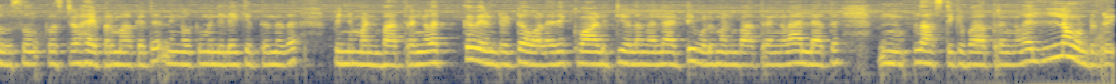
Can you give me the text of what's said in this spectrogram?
ദിവസവും ക്രിസ്റ്റൽ ഹൈപ്പർ മാർക്കറ്റ് നിങ്ങൾക്ക് മുന്നിലേക്ക് എത്തുന്നത്. പിന്നെ മൺപാത്രങ്ങളൊക്കെ വേണ്ടിയിട്ട് വളരെ ക്വാളിറ്റിയുള്ള നല്ല അടിപൊളി മൺപാത്രങ്ങൾ അല്ലാത്ത പ്ലാസ്റ്റിക് ഉണ്ട് കേട്ടോ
